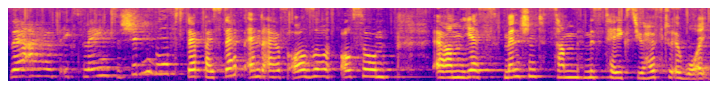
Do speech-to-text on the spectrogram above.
There I have explained the shimmy move step by step and I have also, also um, yes, mentioned some mistakes you have to avoid.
